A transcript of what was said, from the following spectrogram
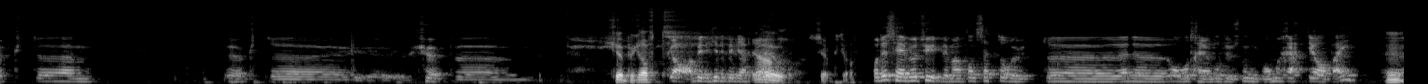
økt øh, økt øh, kjøpe... Kjøpekraft. Ja, vil ikke det begrepet? Ja, Jo. kjøpekraft. Og det ser vi jo tydelig med at han setter ut det over 300 000 ungdom rett i arbeid. Mm. Eh,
